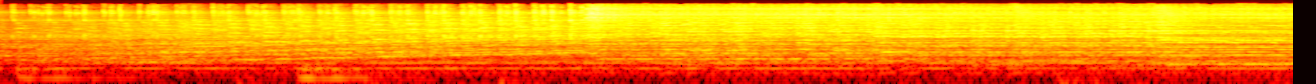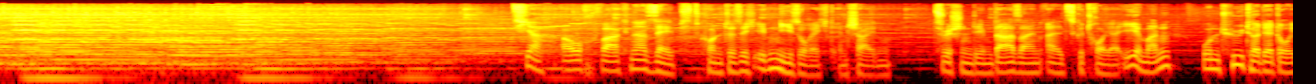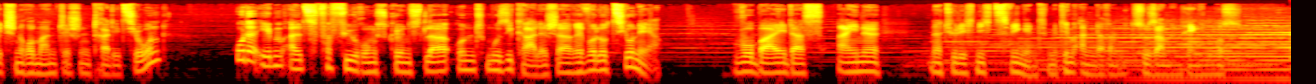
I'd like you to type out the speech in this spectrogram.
Tja, auch Wagner selbst konnte sich eben nie so recht entscheiden. Zwischen dem Dasein als getreuer Ehemann und Hüter der deutschen romantischen Tradition oder eben als Verführungskünstler und musikalischer Revolutionär. Wobei das eine natürlich nicht zwingend mit dem anderen zusammenhängen muss.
